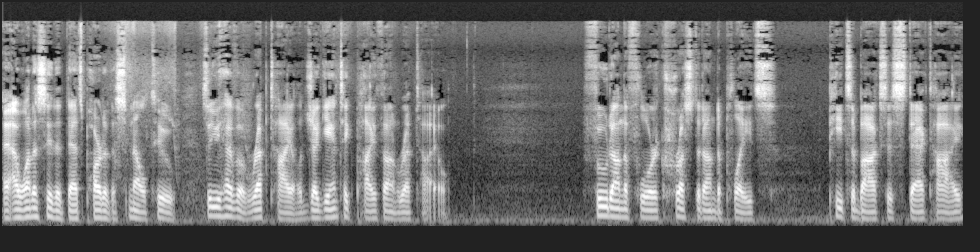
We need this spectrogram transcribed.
I, I want to say that that's part of the smell too. So you have a reptile, gigantic python reptile. Food on the floor, crusted onto plates. pizza boxes stacked high,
